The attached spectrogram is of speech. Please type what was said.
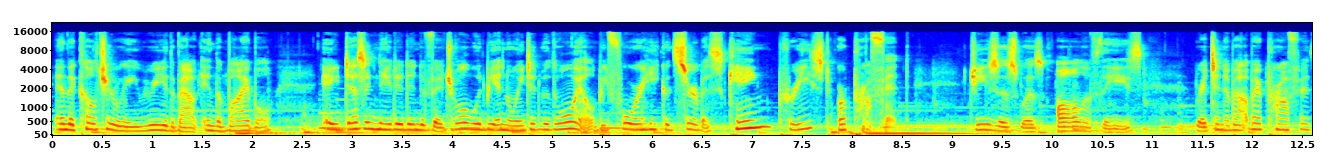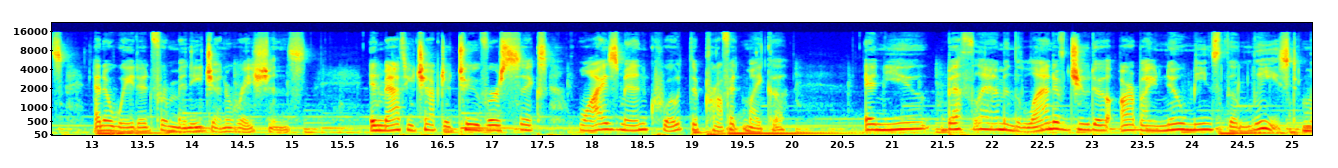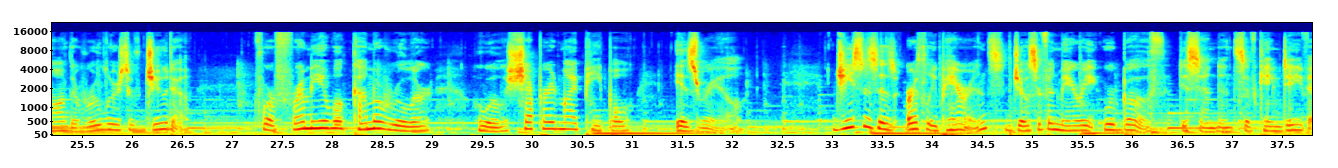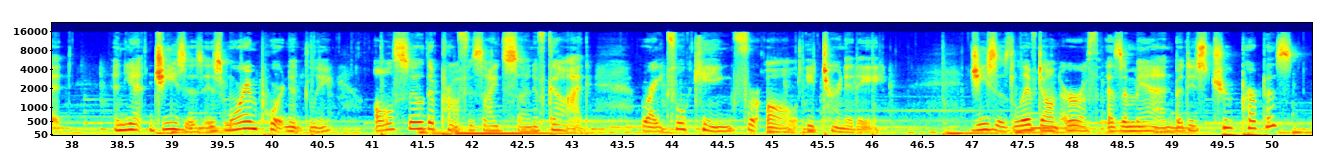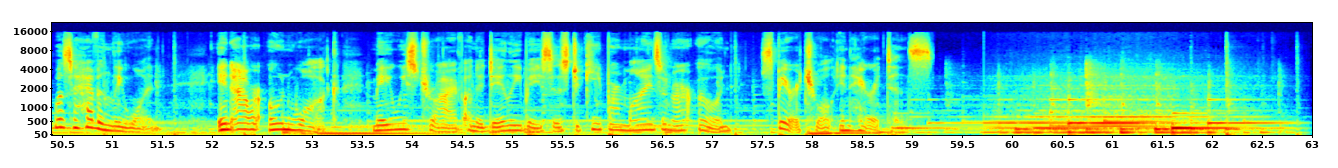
In the culture we read about in the Bible, a designated individual would be anointed with oil before he could serve as king, priest, or prophet. Jesus was all of these, written about by prophets and awaited for many generations. In Matthew chapter 2 verse 6, wise men quote the prophet Micah, "And you, Bethlehem in the land of Judah, are by no means the least among the rulers of Judah, for from you will come a ruler who will shepherd my people, Israel." Jesus' earthly parents, Joseph and Mary, were both descendants of King David, and yet Jesus is more importantly also the prophesied Son of God, rightful King for all eternity. Jesus lived on earth as a man, but his true purpose was a heavenly one. In our own walk, May we strive on a daily basis to keep our minds on our own spiritual inheritance.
